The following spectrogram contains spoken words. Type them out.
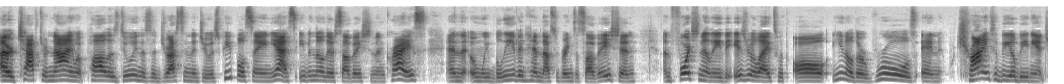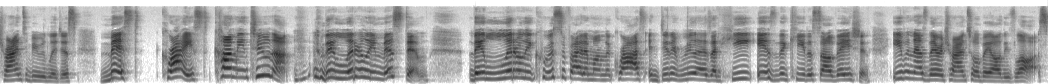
or chapter 9, what Paul is doing is addressing the Jewish people, saying, Yes, even though there's salvation in Christ, and when we believe in him, that's what brings us salvation. Unfortunately, the Israelites, with all, you know, their rules and trying to be obedient, trying to be religious, missed Christ coming to them. they literally missed him. They literally crucified him on the cross and didn't realize that he is the key to salvation, even as they were trying to obey all these laws.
